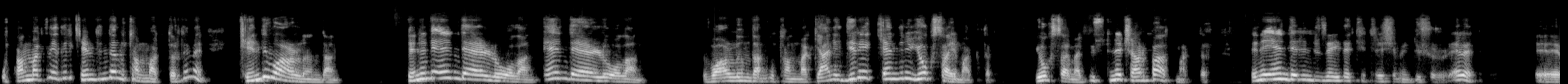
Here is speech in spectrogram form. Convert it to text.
utanmak nedir? Kendinden utanmaktır değil mi? Kendi varlığından. Senin en değerli olan, en değerli olan varlığından utanmak. Yani direkt kendini yok saymaktır. Yok saymak, üstüne çarpı atmaktır. Seni en derin düzeyde titreşimi düşürür. Evet. Ee,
